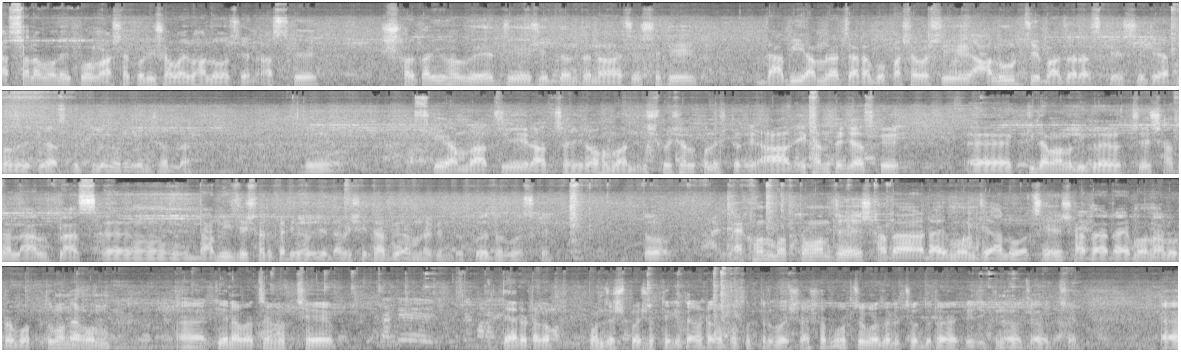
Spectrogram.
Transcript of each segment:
আসসালামু আলাইকুম, আশা করি সবাই ভালো আছেন। আজকে সরকারিভাবে যে সিদ্ধান্ত নেওয়া আছে সেটি দাবি আমরা জানাব। পাশাপাশি আলুর যে বাজার আজকে, সেটা আপনাদেরকে আজকে তুলে ধরবো ইনশাল্লাহ তো আজকে আমরা আছি রাজশাহী রহমান স্পেশাল কোলেস্টোরে। আর এখান থেকে আজকে কী দাম আলু বিক্রয় হচ্ছে? সাদা, লাল, প্লাস দাবি যে সরকারিভাবে যে দাবি, সেই দাবিও আমরা কিন্তু তুলে ধরবো আজকে। তো এখন বর্তমান যে সাদা ডায়মন্ড যে আলু আছে, সাদা ডায়মন্ড আলুটা বর্তমান এখন কেনা বেচা হচ্ছে তেরো টাকা পঞ্চাশ পয়সা থেকে তেরো টাকা পঁচাত্তর পয়সা। সর্বোচ্চ বাজারে চোদ্দ টাকা কেজি কেনা বেচা হচ্ছে।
